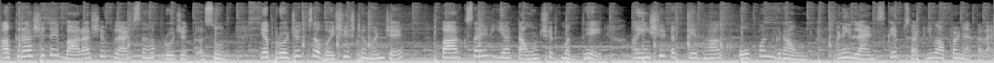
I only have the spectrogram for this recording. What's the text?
अकराशे ते बाराशे फ्लॅटचा हा प्रोजेक्ट असून या प्रोजेक्टचं वैशिष्ट्य म्हणजे पार्कसाईड या टाउनशिपमध्ये ऐंशी टक्के भाग ओपन ग्राउंड आणि लँडस्केपसाठी वापरण्यात आलाय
